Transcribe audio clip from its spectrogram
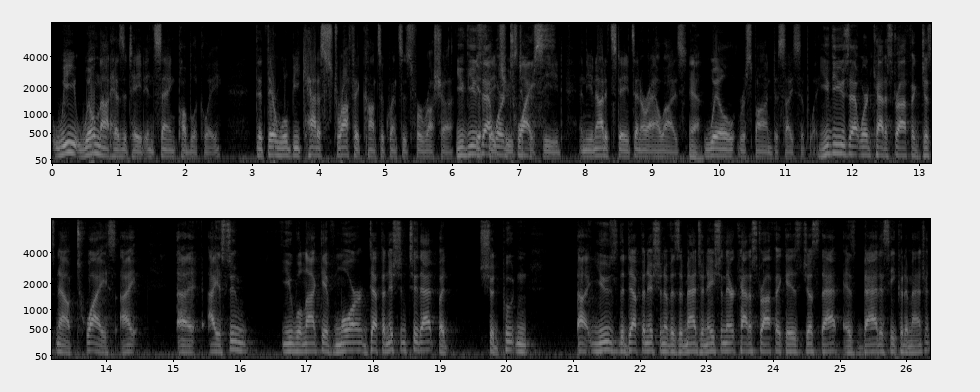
we will not hesitate in saying publicly that there will be catastrophic consequences for Russia You've used if that they word twice. proceed, and the United States and our allies yeah. will respond decisively. You've used that word catastrophic just now twice. I, uh, I assume you will not give more definition to that, but should Putin uh, use the definition of his imagination there? Catastrophic is just that, as bad as he could imagine?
